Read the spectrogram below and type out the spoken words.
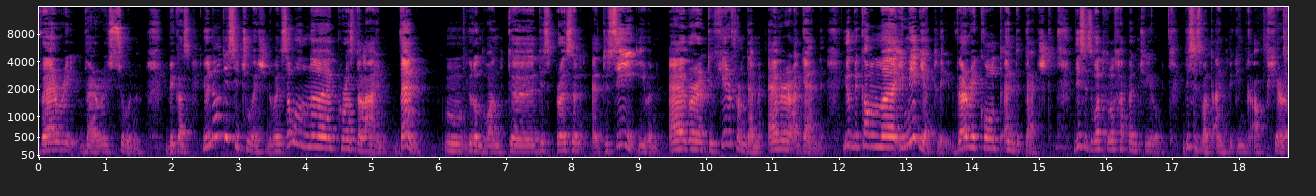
very very soon. Because you know this situation when someone uh, cross the line then mm, you don't want uh, this person uh, to see even ever to hear from them ever again. You become uh, immediately very cold and detached. This is what will happen to you. This is what i'm picking up here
